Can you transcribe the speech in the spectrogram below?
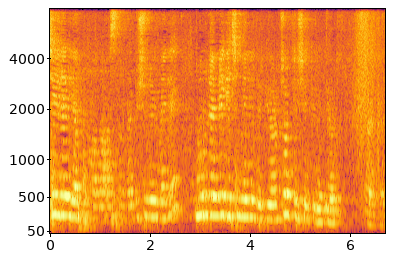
şeyleri yapılmalı aslında, düşünülmeli. Bunun önüne geçilmelidir diyorum. Çok teşekkür ediyorum. Evet,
